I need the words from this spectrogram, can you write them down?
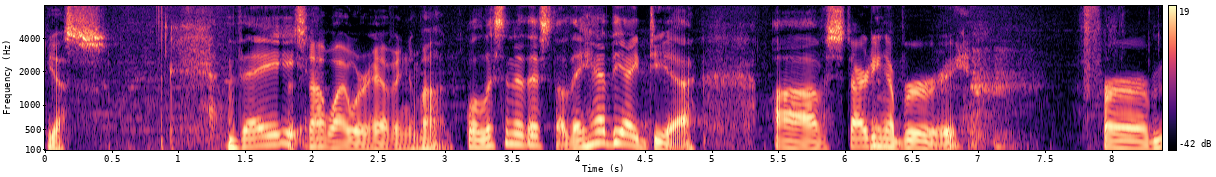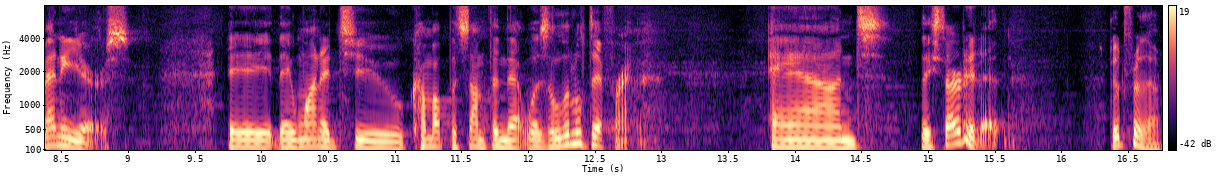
yes. They That's not why we're having them on. well, listen to this though. They had the idea of starting a brewery for many years. They, they wanted to come up with something that was a little different, and they started it. Good for them.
